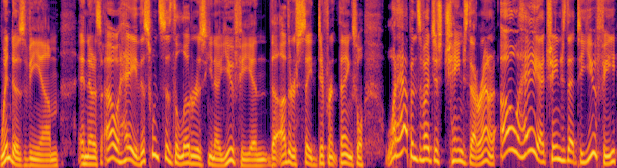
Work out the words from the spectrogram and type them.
Windows VM and notice, oh, hey, this one says the loader is, you know, UEFI and the others say different things. Well, what happens if I just change that around? Oh, hey, I changed that to UEFI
